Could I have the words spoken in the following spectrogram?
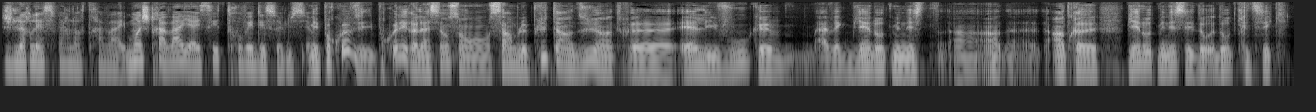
Je leur laisse faire leur travail. Moi, je travaille à essayer de trouver des solutions. Mais pourquoi, vous- pourquoi les relations sont, semblent plus tendues entre euh, elle et vous que avec bien d'autres ministres, en- en- entre bien d'autres ministres et d'au- d'autres critiques?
